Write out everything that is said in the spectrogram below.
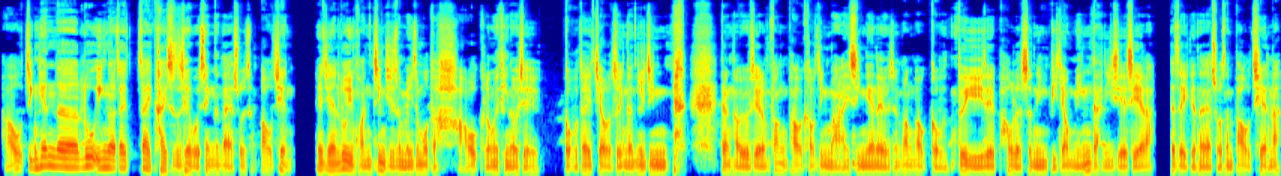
好，今天的录音呢，在在开始之前，我先跟大家说一声抱歉，因为今天录音环境其实没这么的好，可能会听到一些狗在叫的声音，跟最近 刚好有些人放炮靠近马来新年的，有些人放炮，狗对于这炮的声音比较敏感一些些啦，在这里跟大家说声抱歉啦。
